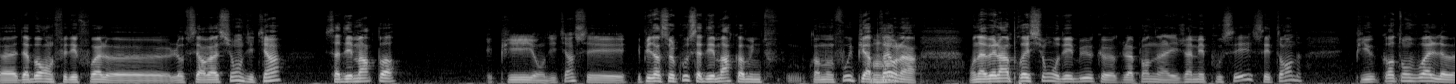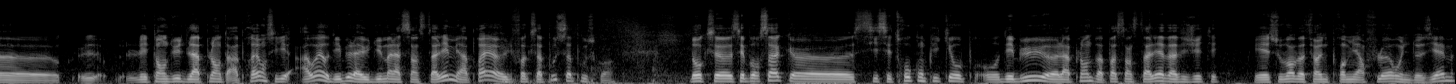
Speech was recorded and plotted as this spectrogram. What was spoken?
euh, d'abord, on le fait des fois l'observation, on dit, tiens, ça démarre pas. Et puis, on dit, tiens, c'est. Et puis, d'un seul coup, ça démarre comme, une, comme un fou. Et puis après, on, a, on avait l'impression au début que, que la plante n'allait jamais pousser, s'étendre. Puis quand on voit l'étendue de la plante après, on s'est dit ah ouais au début elle a eu du mal à s'installer, mais après euh, une fois que ça pousse, ça pousse quoi. Donc c'est pour ça que si c'est trop compliqué au, début, euh, la plante va pas s'installer, elle va végéter. Et souvent elle va faire une première fleur ou une deuxième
